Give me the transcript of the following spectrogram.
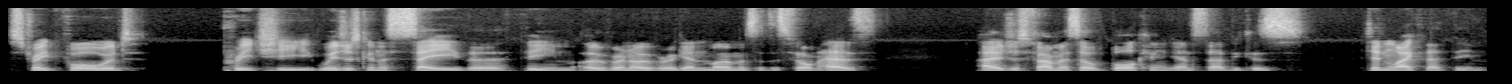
straightforward, preachy, we're just going to say the theme over and over again moments that this film has, I just found myself balking against that because I didn't like that theme.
